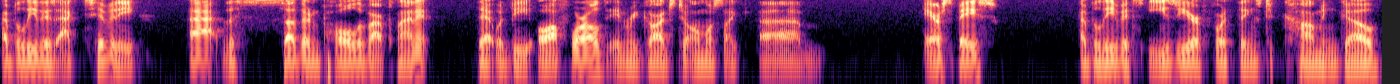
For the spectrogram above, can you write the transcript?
I believe there's activity at the southern pole of our planet that would be off world in regards to almost like um, airspace. I believe it's easier for things to come and go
